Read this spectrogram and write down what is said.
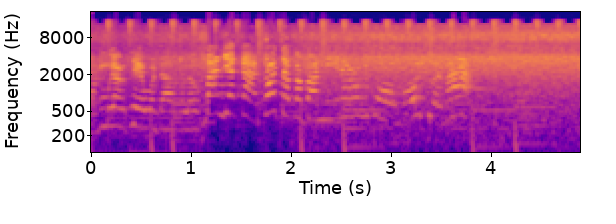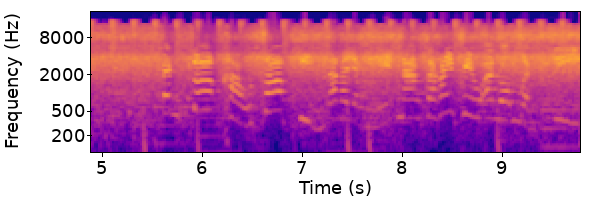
กเมืองเทวดากันแล้วบรรยากาศก็จะประมาณนี้นะคะคุณผู้ชมโอ้ยสวยมาก เป็นซอกเขาซอกหินอะไรอย่างนี้ นางจะให้ฟิลอารมณ์เหมือนจีน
